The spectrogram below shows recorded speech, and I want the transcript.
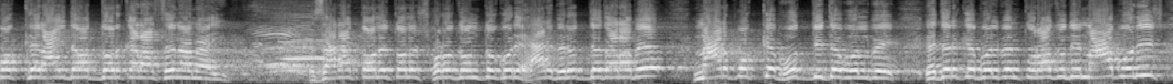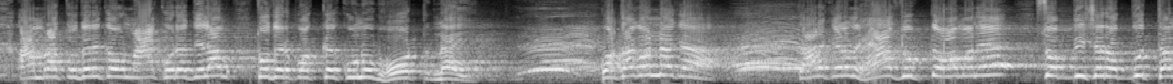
পক্ষে রায় দেওয়ার দরকার আছে না নাই? যারা তলে তলে ষড়যন্ত্র করে হ্যার বিরুদ্ধে দাঁড়াবে, নার পক্ষে ভোট দিতে বলবে, এদেরকে বলবেন, তোরা যদি না বলিস, আমরা তোদেরকেও না করে দিলাম, তোদের পক্ষে কোনো ভোট নাই। কথা কন না যা তার কারণ হ্যাঁ যুক্ত হওয়া মানে চব্বিশের অভ্যুত্থান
